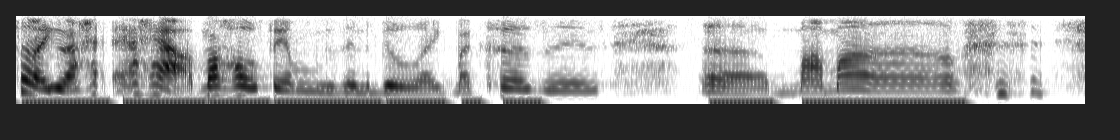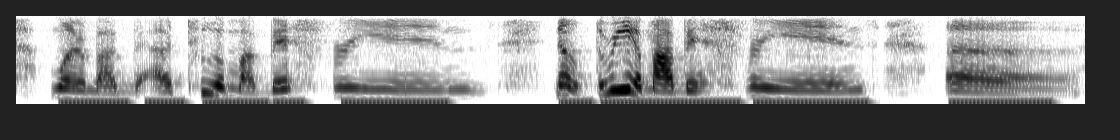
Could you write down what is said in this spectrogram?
So like, I have my whole family was in the building, like my cousins, uh, my mom, one of my uh, two of my best friends, no, three of my best friends. uh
